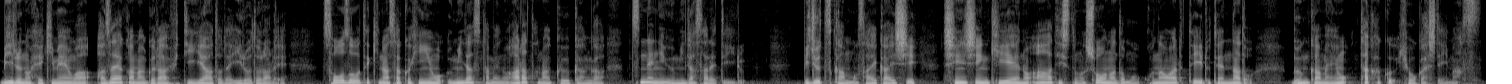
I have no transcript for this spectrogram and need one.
ビルの壁面は鮮やかなグラフィティアートで彩られ、創造的な作品を生み出すための新たな空間が常に生み出されている。美術館も再開し、新進気鋭のアーティストのショーなども行われている点など、文化面を高く評価しています。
